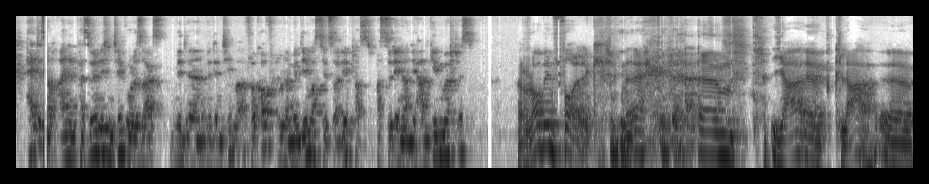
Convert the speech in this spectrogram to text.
Hättest du noch einen persönlichen Tipp, wo du sagst, mit, äh, mit dem Thema verkopft oder mit dem, was du jetzt erlebt hast, was du denen an die Hand geben möchtest? Robin Volk. Ähm, ja, äh, klar. Äh,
